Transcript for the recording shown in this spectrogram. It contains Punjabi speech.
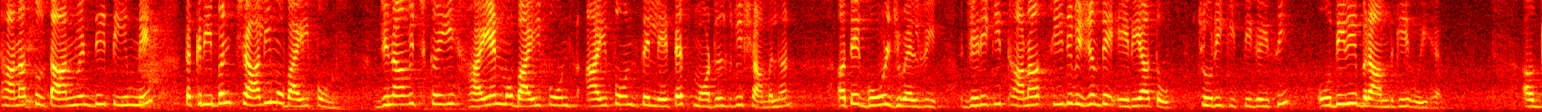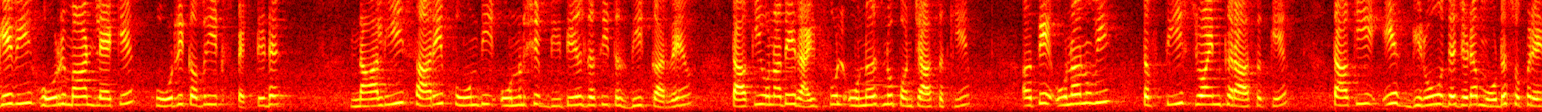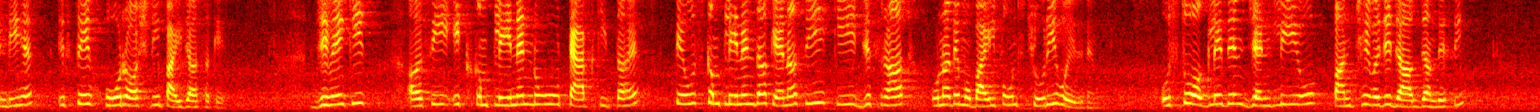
ਥਾਣਾ ਸੁਲਤਾਨਵਿੰਡ ਦੀ ਟੀਮ ਨੇ ਤਕਰੀਬਨ 40 ਮੋਬਾਈਲ ਫੋਨਸ, ਜਿਨ੍ਹਾਂ ਵਿੱਚ ਕਈ high end mobile phones iPhones ਦੇ ਲੇਟੈਸਟ ਮਾਡਲਸ ਵੀ ਸ਼ਾਮਲ ਹਨ ਅਤੇ 골ਡ ਜੁਐਲਰੀ ਜਿਹੜੀ ਕਿ ਥਾਣਾ ਸੀ ਡਿਵੀਜ਼ਨ ਦੇ ਏਰੀਆ ਤੋਂ ਚੋਰੀ ਕੀਤੀ ਗਈ ਸੀ, ਉਹਦੀ ਵੀ ਬਰਾਮਦਗੀ ਹੋਈ ਹੈ। ਅੱਗੇ ਵੀ ਹੋਰ ਰਿਮਾਂਡ ਲੈ ਕੇ ਹੋਰ ਰਿਕਵਰੀ ਐਕਸਪੈਕਟਡ ਹੈ। ਨਾਲ ਹੀ ਸਾਰੇ ਫੋਨ ਦੀ ਓਨਰਸ਼ਿਪ ਡਿਟੇਲਸ ਅਸੀਂ ਤਸਦੀਕ ਕਰ ਰਹੇ ਹਾਂ, ਤਾਂ ਕਿ ਉਹਨਾਂ ਦੇ ਰਾਈਟਫੁਲ ਓਨਰਸ ਨੂੰ ਪਹੁੰਚਾ ਸਕੀਏ ਅਤੇ ਉਹਨਾਂ ਨੂੰ ਵੀ ਤਫਤੀਸ਼ ਜੁਆਇਨ ਕਰਾ ਸਕੀਏ ਤਾਂ ਕਿ ਇਸ ਗਿਰੋਹ ਦਾ ਜਿਹੜਾ ਮੋਡਸ ਆਪਰੈਂਡੀ ਹੈ, ਇਸ ਤੇ ਹੋਰ ਰੋਸ਼ਨੀ ਪਾਈ ਜਾ ਸਕੇ। ਜਿਵੇਂ ਕਿ ਅਸੀਂ ਇੱਕ ਕੰਪਲੇਨੈਂਟ ਨੂੰ ਟੈਪ ਕੀਤਾ ਹੈ ਤੇ ਉਸ ਕੰਪਲੇਨੈਂਟ ਦਾ ਕਹਿਣਾ ਸੀ ਕਿ ਜਿਸ ਰਾਤ ਉਹਨਾਂ ਦੇ ਮੋਬਾਈਲ ਫੋਨਸ ਚੋਰੀ ਹੋਏ ਨੇ, ਉਸ ਤੋਂ ਅਗਲੇ ਦਿਨ ਜੈਂਟਲੀ ਉਹ 5-6 ਵਜੇ ਜਾਗ ਜਾਂਦੇ ਸੀ।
